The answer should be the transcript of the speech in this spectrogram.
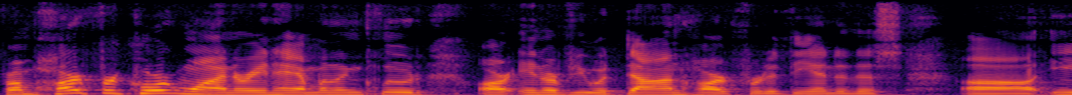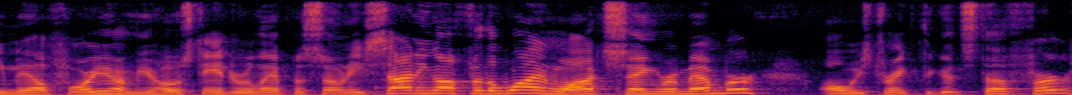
from Hartford Court Winery. And hey, I'm going to include our interview with Don Hartford at the end of this uh, email for you. I'm your host, Andrew Lampasoni, signing off for the Wine Watch, saying remember, always drink the good stuff first.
